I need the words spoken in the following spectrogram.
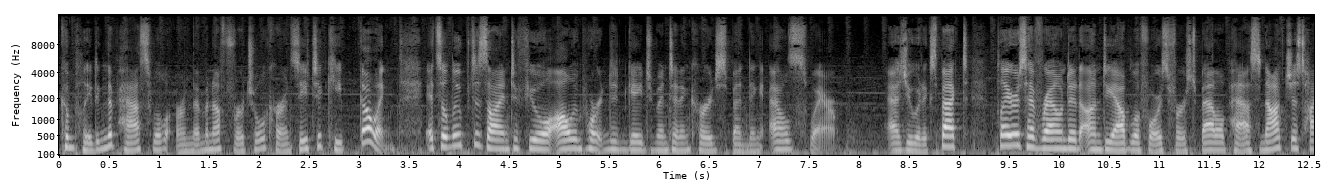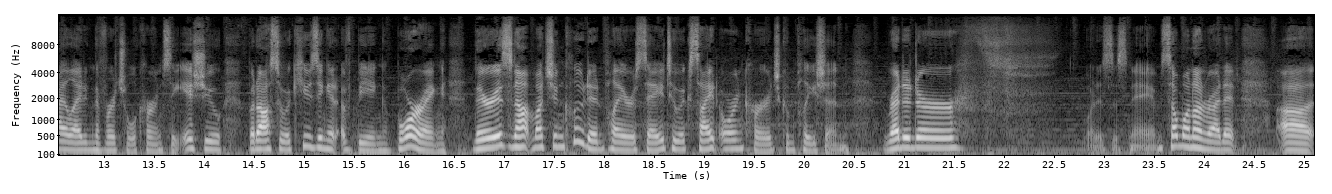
completing the pass will earn them enough virtual currency to keep going. It's a loop designed to fuel all important engagement and encourage spending elsewhere. As you would expect, players have rounded on Diablo 4's first battle pass, not just highlighting the virtual currency issue, but also accusing it of being boring. There is not much included, players say, to excite or encourage completion. Redditor. What is his name? Someone on Reddit uh,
